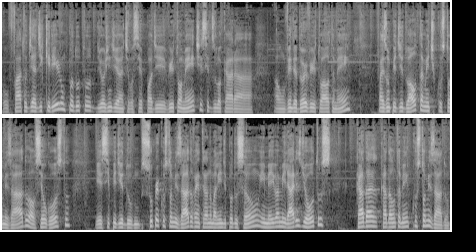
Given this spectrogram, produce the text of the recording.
o fato de adquirir um produto de hoje em diante. Você pode virtualmente se deslocar a, a um vendedor virtual também, faz um pedido altamente customizado ao seu gosto e esse pedido super customizado vai entrar numa linha de produção em meio a milhares de outros, cada, cada um também customizado.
